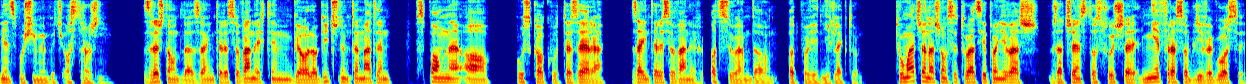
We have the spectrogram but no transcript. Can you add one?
więc musimy być ostrożni. Zresztą dla zainteresowanych tym geologicznym tematem wspomnę o uskoku Tezera. Zainteresowanych odsyłam do odpowiednich lektur. Tłumaczę naszą sytuację, ponieważ za często słyszę niefrasobliwe głosy,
